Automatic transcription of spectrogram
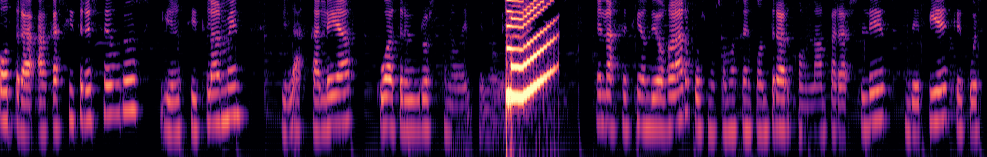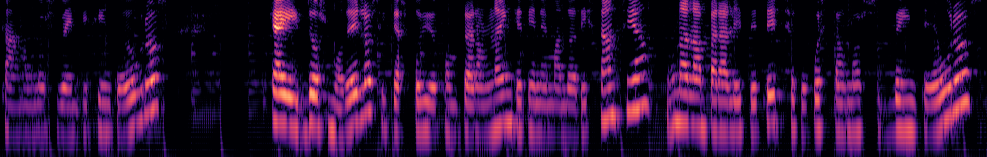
otra a casi 3 euros y el ciclamen y la zalea 4 euros con 99. En la sección de hogar pues nos vamos a encontrar con lámparas LED de pie que cuestan unos 25 euros. Que hay dos modelos y que has podido comprar online que tienen mando a distancia. Una lámpara LED de techo que cuesta unos 20 euros.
